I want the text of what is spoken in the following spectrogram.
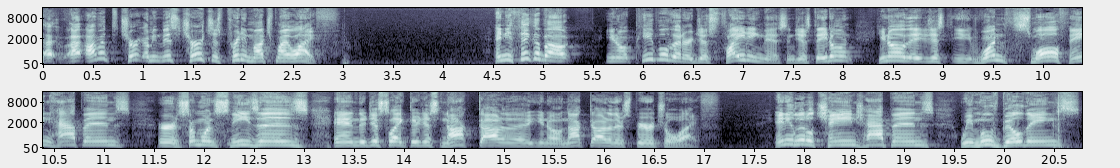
I, I'm at the church. I mean, this church is pretty much my life. And you think about you know, people that are just fighting this and just, they don't, you know, they just, one small thing happens or someone sneezes and they're just like, they're just knocked out of the, you know, knocked out of their spiritual life. Any little change happens, we move buildings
